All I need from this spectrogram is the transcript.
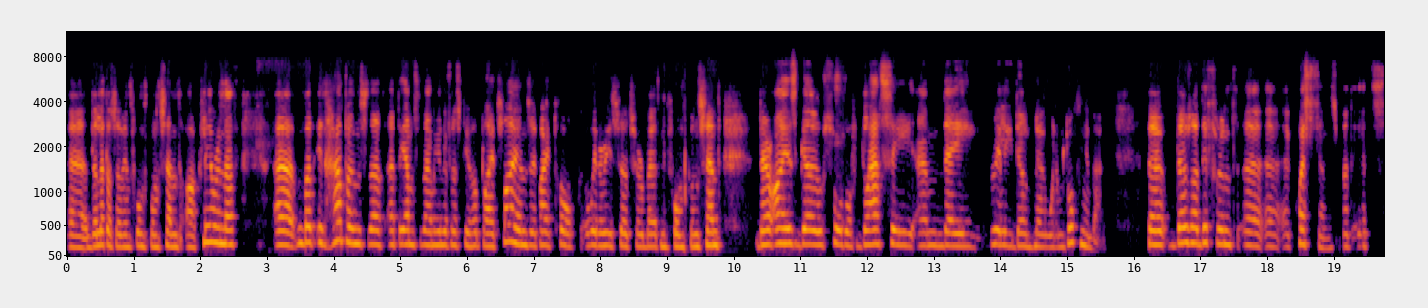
the letters of informed consent are clear enough. Uh, but it happens that at the Amsterdam University of Applied Science, if I talk with a researcher about informed consent, their eyes go sort of glassy and they really don't know what I'm talking about. So those are different uh, uh, questions, but it's,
